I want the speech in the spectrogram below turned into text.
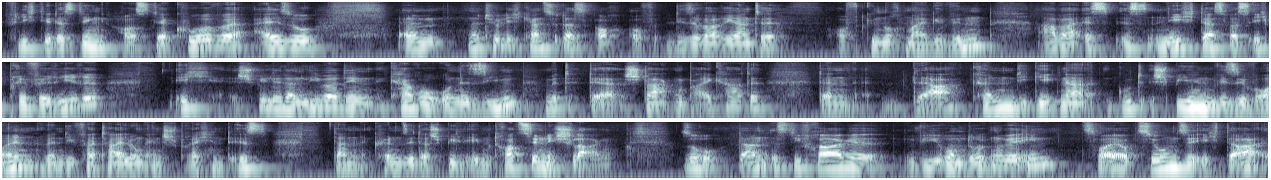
fliegt dir das Ding aus der Kurve. Also ähm, natürlich kannst du das auch auf diese Variante oft genug mal gewinnen, aber es ist nicht das, was ich präferiere. Ich spiele dann lieber den Karo ohne 7 mit der starken Beikarte, denn da können die Gegner gut spielen, wie sie wollen. Wenn die Verteilung entsprechend ist, dann können sie das Spiel eben trotzdem nicht schlagen. So, dann ist die Frage, wie rum drücken wir ihn? Zwei Optionen sehe ich da,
